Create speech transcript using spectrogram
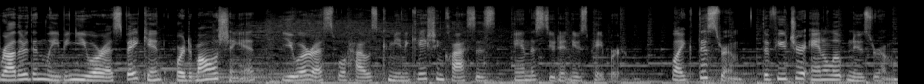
Rather than leaving URS vacant or demolishing it, URS will house communication classes and the student newspaper, like this room, the future Antelope Newsroom,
